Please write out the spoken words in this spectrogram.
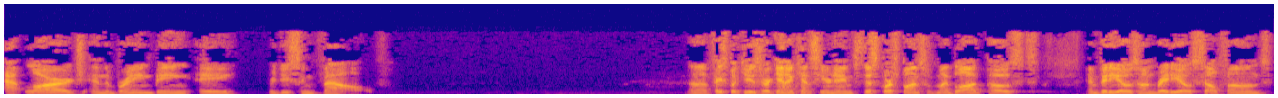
at large and the brain being a reducing valve. Uh, Facebook user, again, I can't see your names. This corresponds with my blog posts and videos on radio, cell phones,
